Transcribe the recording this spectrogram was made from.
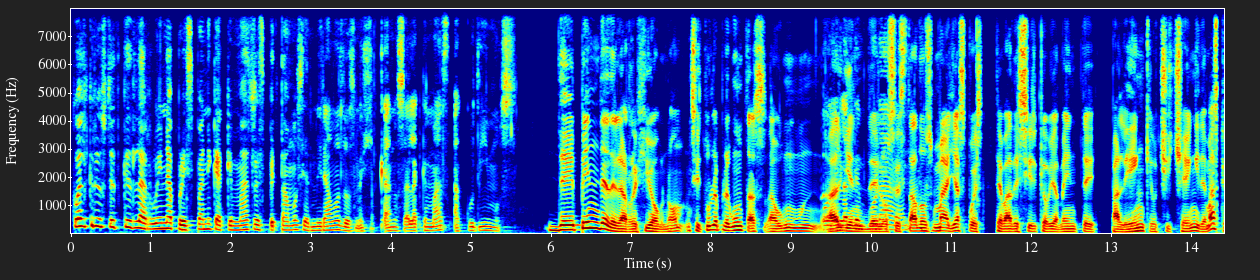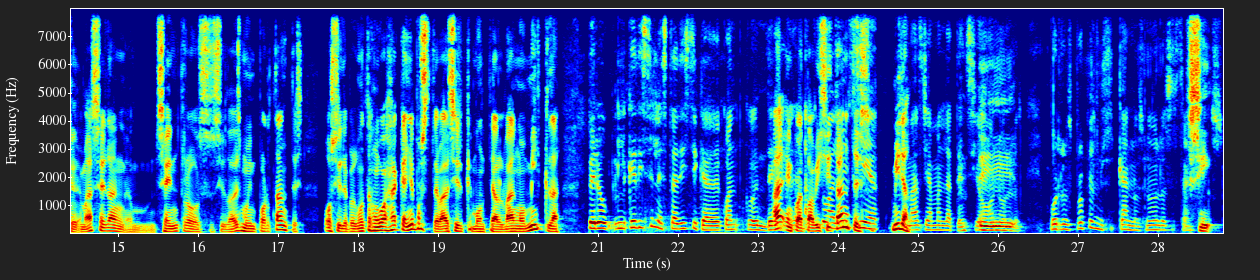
¿Cuál cree usted que es la ruina prehispánica que más respetamos y admiramos los mexicanos, a la que más acudimos? Depende de la región, ¿no? Si tú le preguntas a, un, a alguien de los estados mayas, pues te va a decir que obviamente Palenque o Chichén y demás, que además eran em, centros, ciudades muy importantes. O si le preguntas a un oaxaqueño, pues te va a decir que Monte Albán o Mitla. Pero, ¿qué dice la estadística? De cuán- de Ah, en cuanto a visitantes. sí, Mira, más llaman la atención eh, los- por los propios mexicanos, no los Sí, extranjeros.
